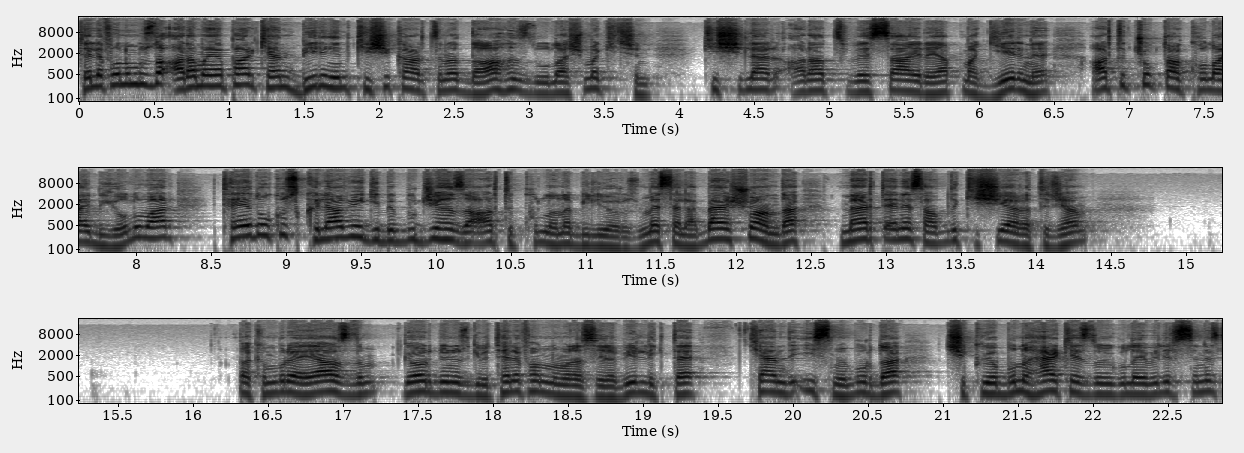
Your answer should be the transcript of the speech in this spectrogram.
Telefonumuzda arama yaparken birinin kişi kartına daha hızlı ulaşmak için kişiler arat vesaire yapmak yerine artık çok daha kolay bir yolu var. T9 klavye gibi bu cihazı artık kullanabiliyoruz. Mesela ben şu anda Mert Enes adlı kişiyi aratacağım. Bakın buraya yazdım. Gördüğünüz gibi telefon numarasıyla birlikte kendi ismi burada çıkıyor. Bunu herkes de uygulayabilirsiniz.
